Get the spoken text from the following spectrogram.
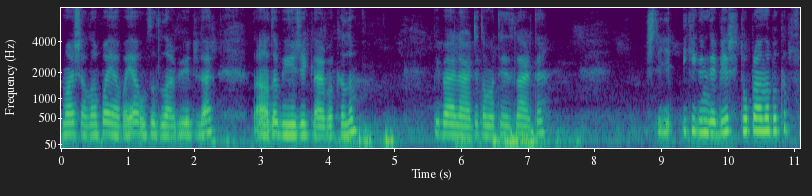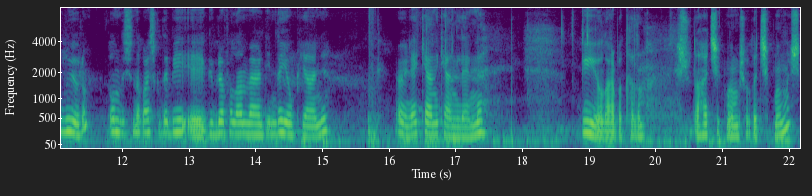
maşallah baya baya uzadılar, büyüdüler. Daha da büyüyecekler bakalım. Biberler de domatesler de. İşte iki günde bir toprağına bakıp suluyorum. Onun dışında başka da bir e, gübre falan verdiğimde yok yani. Öyle kendi kendilerine büyüyorlar bakalım. Şu daha çıkmamış, o da çıkmamış.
